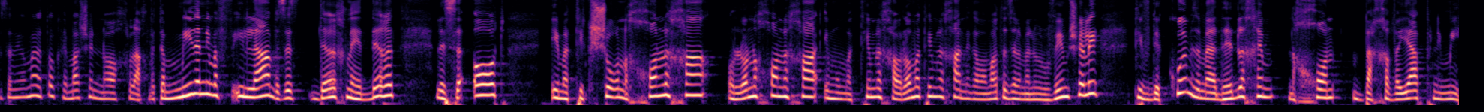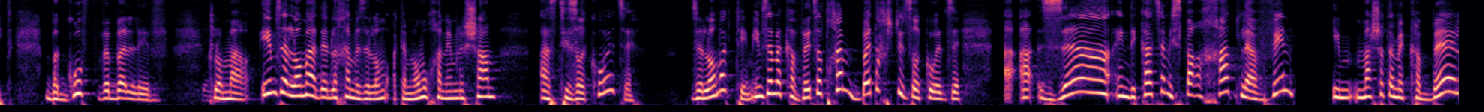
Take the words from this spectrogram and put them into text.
אז אני אומרת, אוקיי, מה שנוח לך. ותמיד אני מפעילה, וזו דרך נהדרת, לזהות אם התקשור נכון לך או לא נכון לך, אם הוא מתאים לך או לא מתאים לך. אני גם אמרת את זה למלווים שלי, תבדקו אם זה מהדהד לכם נכון בחוויה הפנימית, בגוף ובלב. כן. כלומר, אם זה לא מהדהד לכם ואתם לא מוכנים לשם, אז תזרקו את זה. זה לא מתאים. אם זה מכווץ אתכם, בטח שתזרקו את זה. זה האינדיקציה מספר אחת להבין אם מה שאתה מקבל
